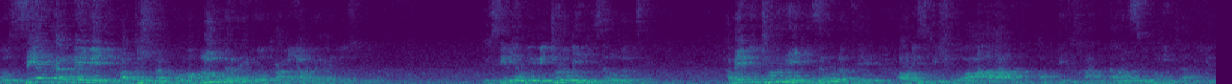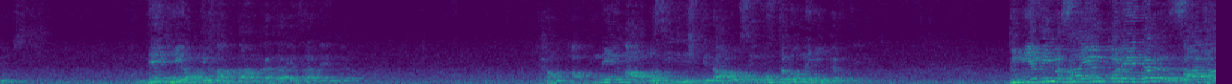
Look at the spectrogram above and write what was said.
को जेर करने में और दुश्मन को मखलूक करने में वो कामयाब रहे दोस्तों। इसीलिए हमें भी जुड़ने की ज़रूरत है। हमें भी जुड़ने की ज़रूरत है और इसकी शुरुआत अपने खानदान से होनी चाहिए दोस्तों देखिए अपने खानदान का जायजा लेकर हम अपने आपसी रिश्तेदारों से गुफ्तगू नहीं करते दुनियावी मसाइल को लेकर साधा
